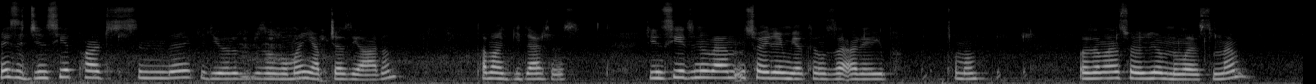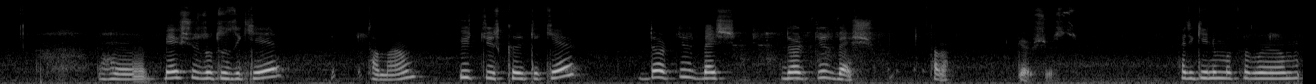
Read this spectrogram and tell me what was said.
Neyse cinsiyet partisinde gidiyoruz biz o zaman yapacağız yarın. Tamam gidersiniz. Cinsiyetini ben söylerim yakınıza arayıp. Tamam. O zaman söylüyorum numarasını. Ee, 532 Tamam. 342 405 405 Tamam. Görüşürüz. Hadi gelin bakalım.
